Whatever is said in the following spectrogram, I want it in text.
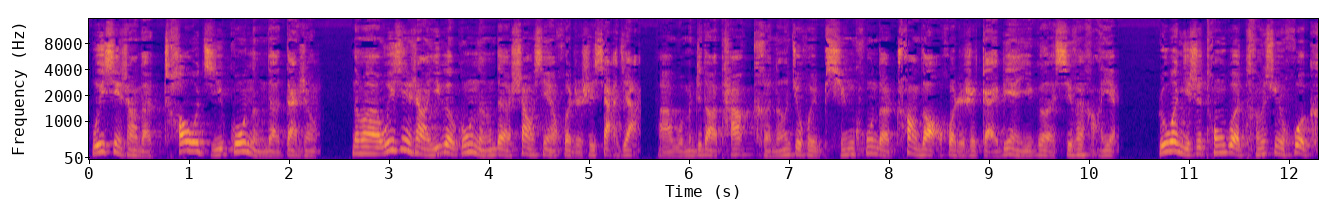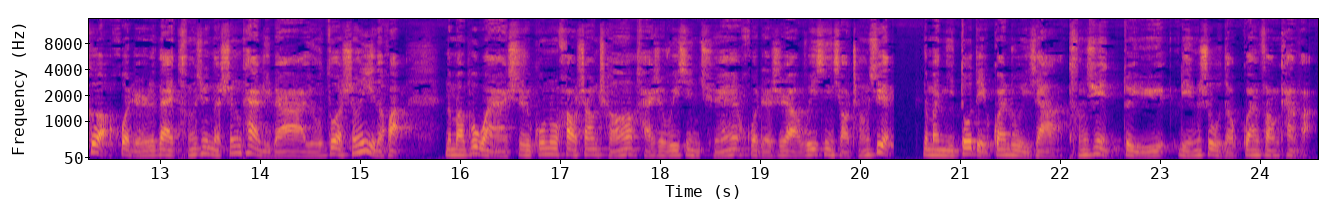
微信上的超级功能的诞生。那么微信上一个功能的上线或者是下架啊，我们知道它可能就会凭空的创造或者是改变一个细分行业。如果你是通过腾讯获客，或者是在腾讯的生态里边啊有做生意的话，那么不管是公众号商城，还是微信群，或者是啊微信小程序，那么你都得关注一下腾讯对于零售的官方看法，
